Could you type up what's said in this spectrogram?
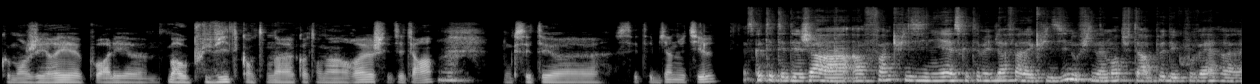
Comment gérer pour aller bah, au plus vite quand on a quand on a un rush, etc. Donc c'était c'était bien utile. Est-ce que tu étais déjà un, fin cuisinier? Est-ce que tu aimais bien faire la cuisine ou finalement tu t'es un peu découvert euh,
